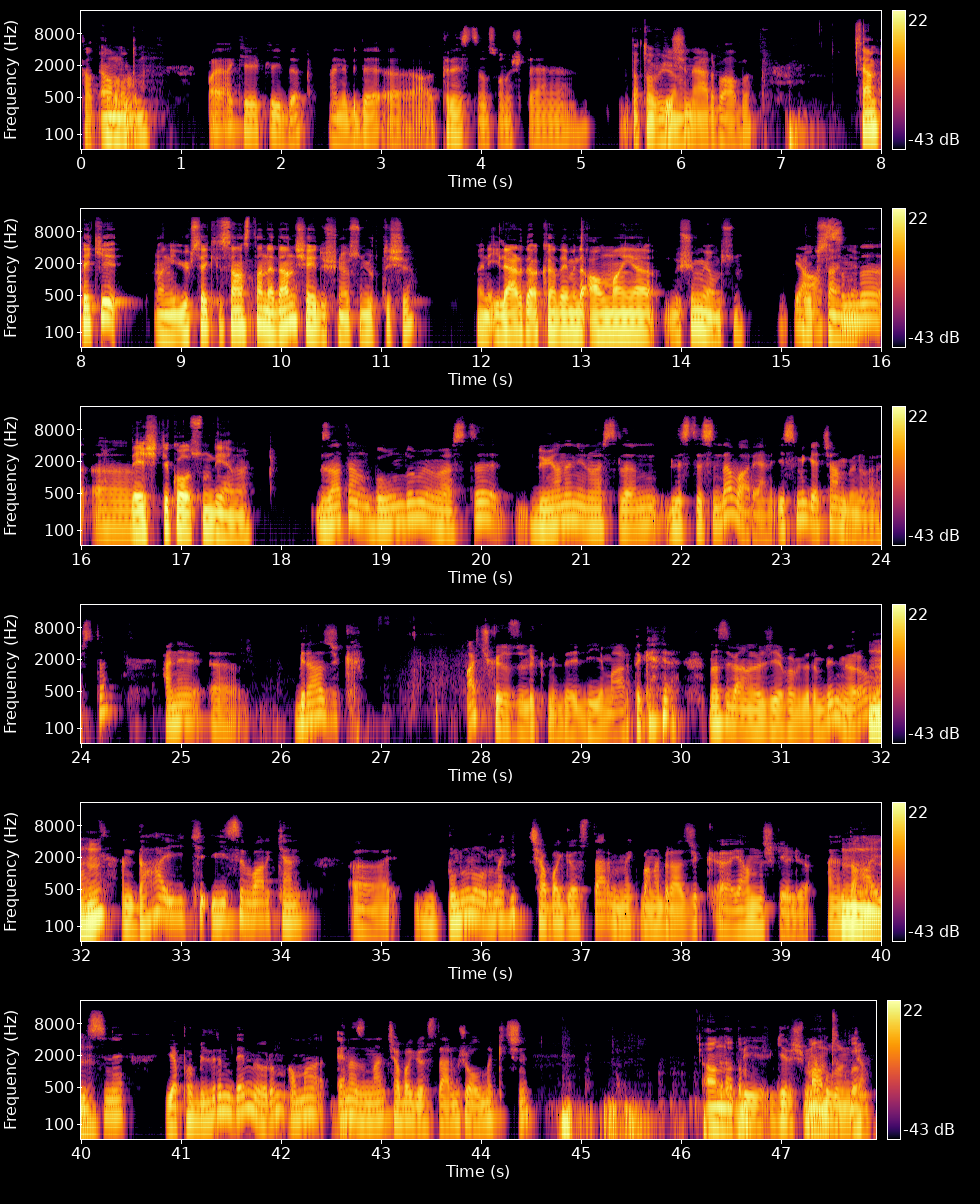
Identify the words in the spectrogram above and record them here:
kattı. Anladım. Bayağı keyifliydi. Hani bir de e, Princeton sonuçta yani. Tabii. İşin erbabı. Sen peki hani yüksek lisansta neden şey düşünüyorsun yurt dışı? Hani ileride akademide Almanya düşünmüyor musun? Ya Yoksa hani aslında e, Değişiklik olsun diye mi? zaten bulunduğum üniversite dünyanın üniversitelerinin listesinde var yani. ismi geçen bir üniversite. Hani e, birazcık açgözlülük mü de diyeyim artık. Nasıl bir analoji yapabilirim bilmiyorum Hı ama hı. hani daha iyi ki iyisi varken e, bunun uğruna hiç çaba göstermemek bana birazcık e, yanlış geliyor. Hani daha Hmm. iyisini yapabilirim demiyorum ama en azından çaba göstermiş olmak için Anladım. bir girişimde Mantıklı. bulunacağım.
